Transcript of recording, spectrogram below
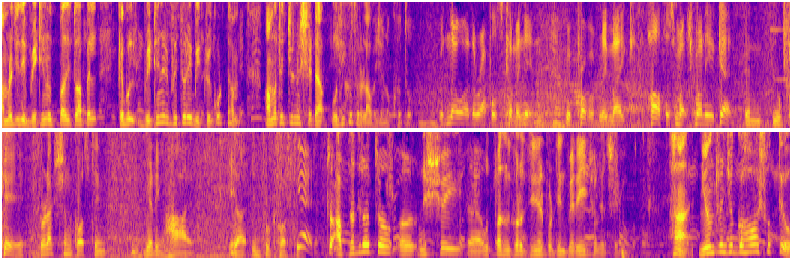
আমরা যদি ব্রিটেন উৎপাদিত আপেল কেবল ব্রিটেনের ভেতরে বিক্রি করতাম আমাদের জন্য সেটা অধিকতর লাভজনক হতো। With no other apples coming in, we'd probably make half as much money again. in UK production costing getting high. The input costing. Yes. তো আপনাদেরও তো নিশ্চয়ই উৎপাদন খরচ দিনের পর দিন বেড়েই চলেছে। হ্যাঁ নিয়ন্ত্রণযোগ্য হওয়া সত্ত্বেও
